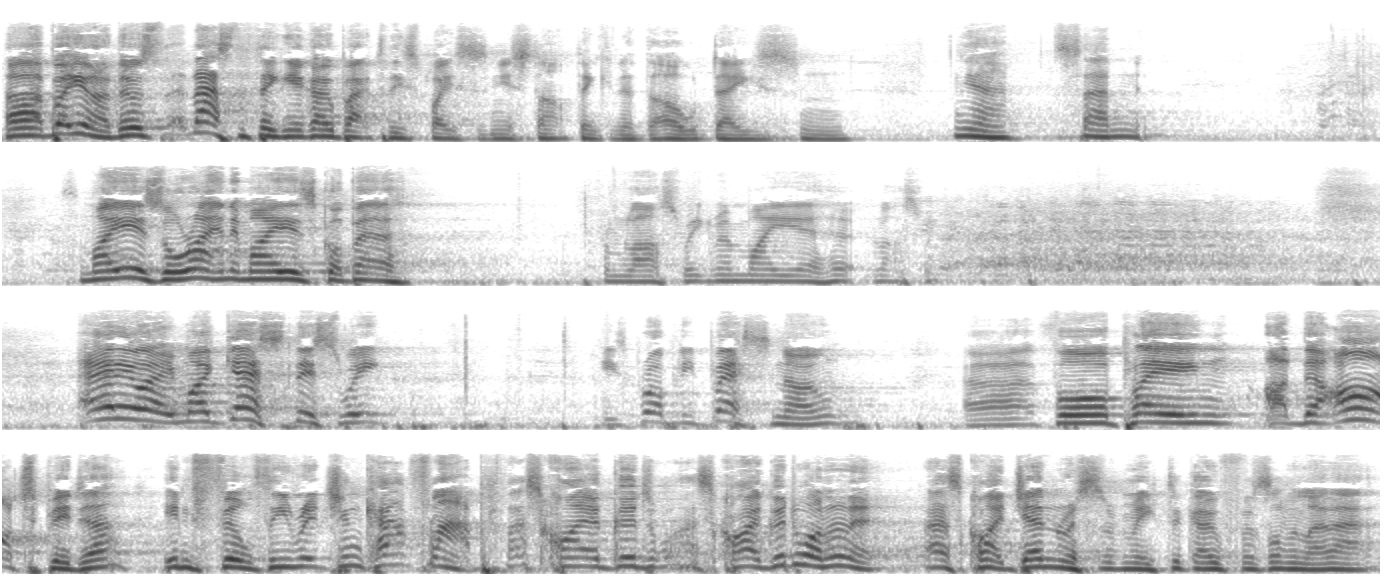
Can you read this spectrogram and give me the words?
Uh, but you know, that's the thing. You go back to these places and you start thinking of the old days, and yeah, sad. So my ear's all right, and my ears got better from last week. Remember my ear hurt last week? Anyway, my guest this week, he's probably best known uh, for playing uh, the art bidder in Filthy Rich and Cat Flap. That's quite a good. That's quite a good one, isn't it? That's quite generous of me to go for something like that.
